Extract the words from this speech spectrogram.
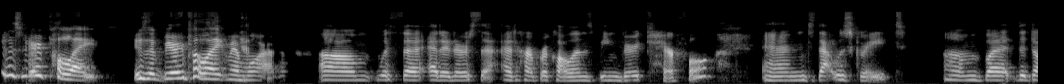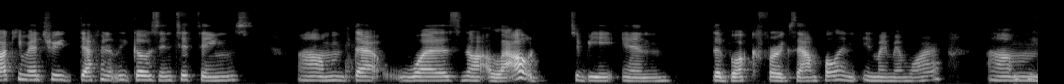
it was very polite. It was a very polite memoir um, with the editors at HarperCollins being very careful, and that was great. Um, but the documentary definitely goes into things um, that was not allowed to be in the book, for example, in, in my memoir. Um, mm-hmm.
